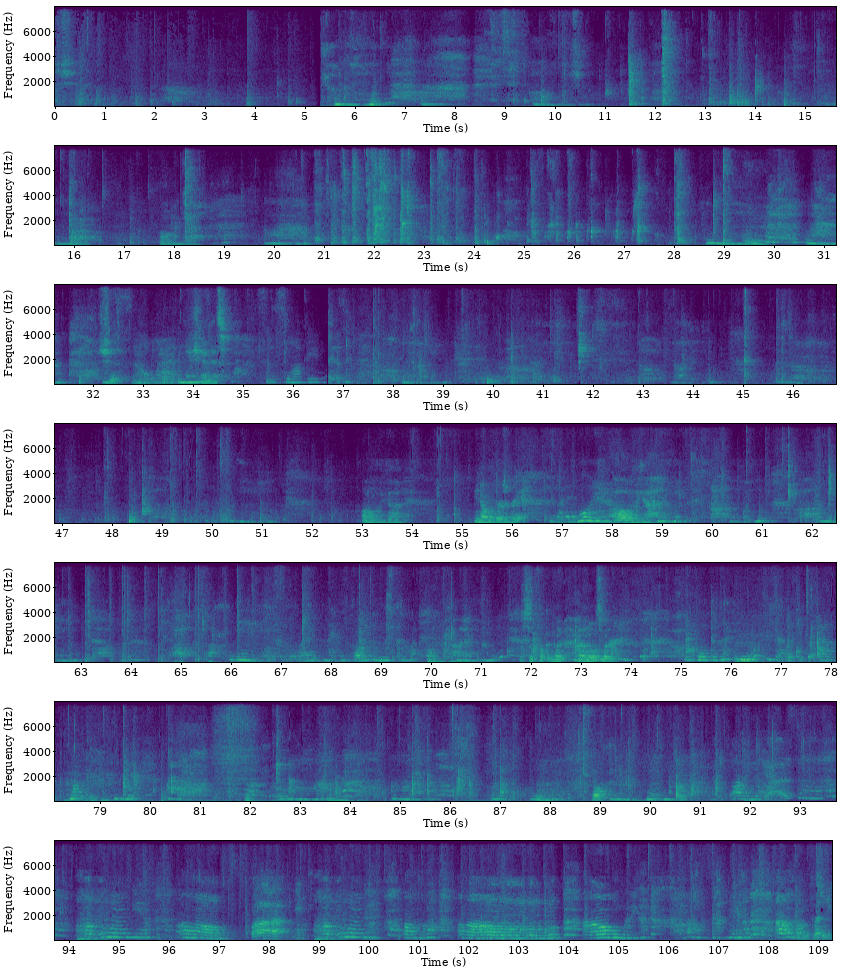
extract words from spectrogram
Shit. Shit. So wet. Yeah, it is. So sloppy. Oh my god. You know I'm a virgin, right? Not anymore. Oh my god. Right back and forth on my cot. Oh my god. It's so fucking wet. I don't know what's wetter. Mm-hmm. Is that what you put down? Cot? Fuck. Oh, yes. Oh, yeah. Oh, fuck.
